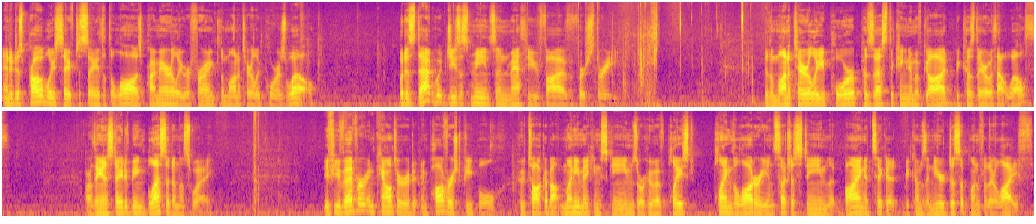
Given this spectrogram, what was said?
and it is probably safe to say that the law is primarily referring to the monetarily poor as well. But is that what Jesus means in Matthew 5, verse 3? Do the monetarily poor possess the kingdom of God because they are without wealth? Are they in a state of being blessed in this way? If you've ever encountered impoverished people who talk about money making schemes or who have placed playing the lottery in such esteem that buying a ticket becomes a near discipline for their life,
